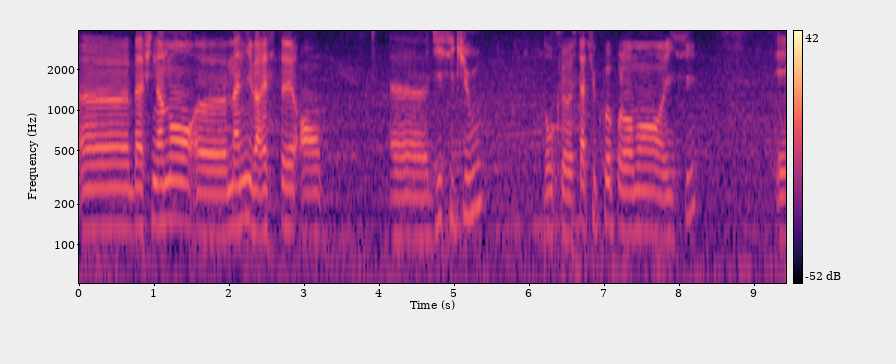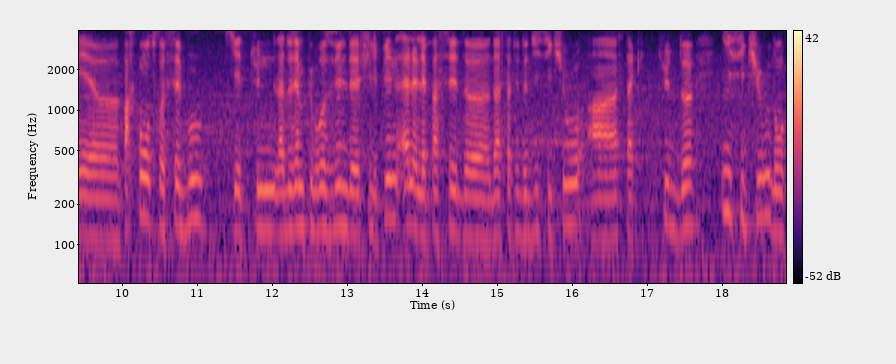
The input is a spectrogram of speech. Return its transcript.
Euh, ben finalement, euh, Mani va rester en euh, GCQ, donc euh, statu quo pour le moment euh, ici. Et euh, par contre, Cebu, qui est la deuxième plus grosse ville des Philippines, elle, elle est passée d'un statut de GCQ à un statut de ECQ, donc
